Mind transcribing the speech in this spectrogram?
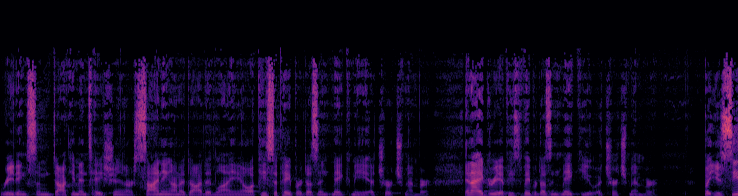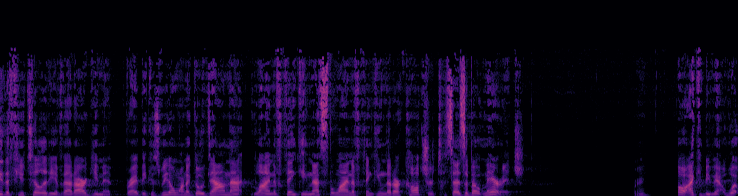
reading some documentation or signing on a dotted line. You know, a piece of paper doesn't make me a church member. And I agree, a piece of paper doesn't make you a church member. But you see the futility of that argument, right? Because we don't want to go down that line of thinking. That's the line of thinking that our culture t- says about marriage. Right? Oh, I could be married. What?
